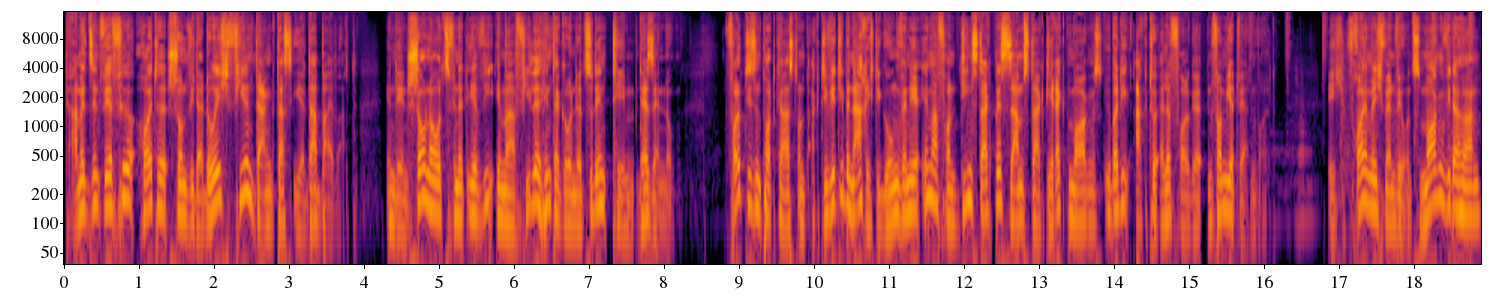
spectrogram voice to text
Damit sind wir für heute schon wieder durch. Vielen Dank, dass ihr dabei wart. In den Show Notes findet ihr wie immer viele Hintergründe zu den Themen der Sendung. Folgt diesem Podcast und aktiviert die Benachrichtigungen, wenn ihr immer von Dienstag bis Samstag direkt morgens über die aktuelle Folge informiert werden wollt. Ich freue mich, wenn wir uns morgen wieder hören.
